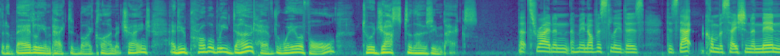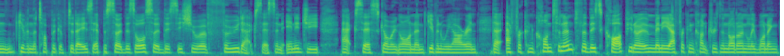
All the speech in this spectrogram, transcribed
that are badly impacted by climate change and who probably don't have the wherewithal to adjust to those impacts. That's right, and I mean, obviously, there's there's that conversation, and then, given the topic of today's episode, there's also this issue of food access and energy access going on. And given we are in the African continent for this COP, you know, many African countries are not only wanting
